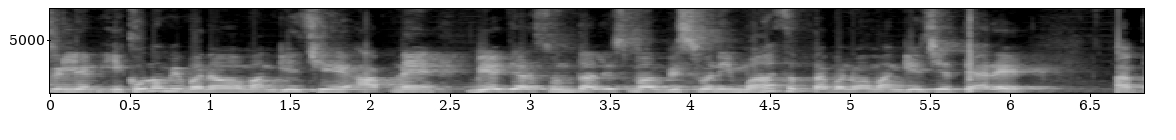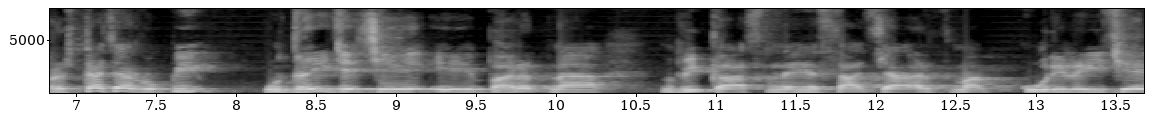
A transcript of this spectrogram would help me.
ટ્રિલિયન ઇકોનોમી બનાવવા માંગીએ છીએ આપણે બે હજાર સુડતાલીસમાં વિશ્વની મહાસત્તા બનવા માંગીએ છીએ, ત્યારે આ ભ્રષ્ટાચાર રૂપી ઉદય જે છે એ ભારતના વિકાસને સાચા અર્થમાં કોરી રહી છે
